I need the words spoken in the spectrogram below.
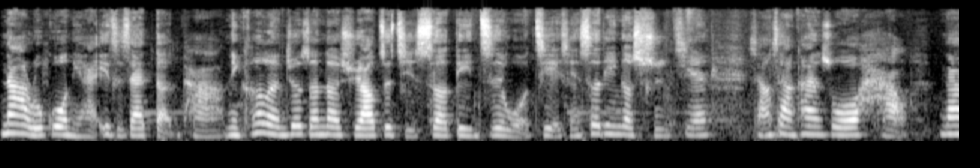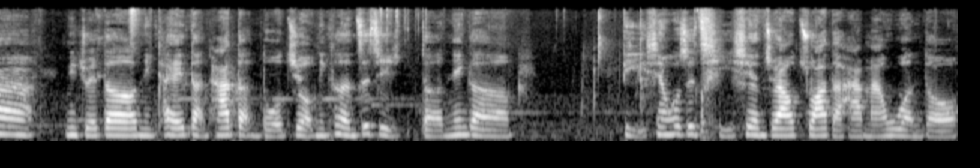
那如果你还一直在等他，你可能就真的需要自己设定自我界限，设定一个时间，想想看说好，那你觉得你可以等他等多久？你可能自己的那个底线或是期限就要抓得还蛮稳的哦。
